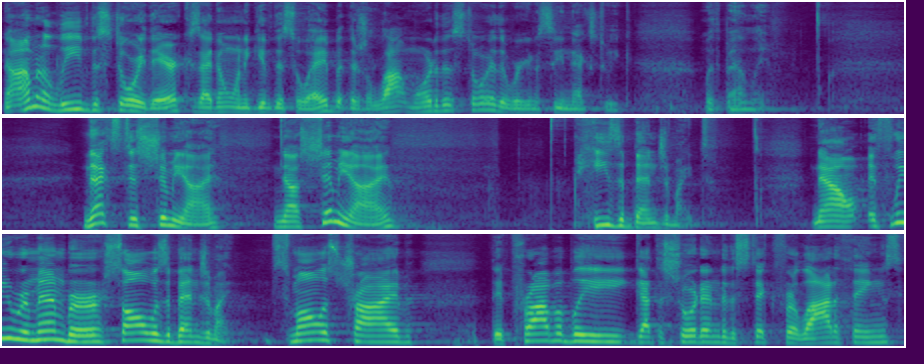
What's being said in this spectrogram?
Now, I'm going to leave the story there because I don't want to give this away, but there's a lot more to this story that we're going to see next week with Bentley. Next is Shimei. Now, Shimei, he's a Benjamite. Now, if we remember, Saul was a Benjamite, smallest tribe. They probably got the short end of the stick for a lot of things.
